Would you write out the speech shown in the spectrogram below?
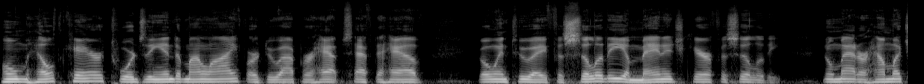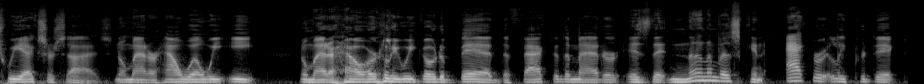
home health care towards the end of my life, or do I perhaps have to have go into a facility, a managed care facility? No matter how much we exercise, no matter how well we eat, no matter how early we go to bed, the fact of the matter is that none of us can accurately predict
